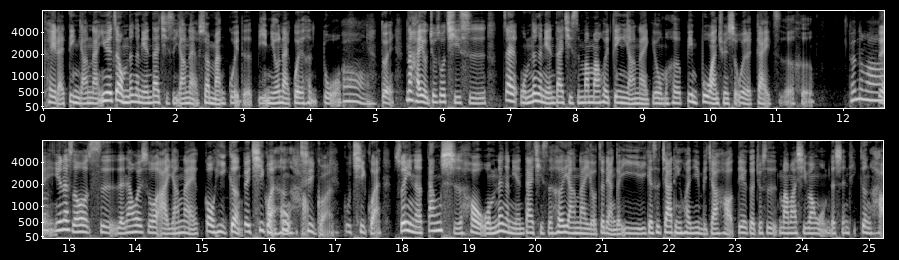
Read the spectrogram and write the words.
可以来订羊奶，因为在我们那个年代，其实羊奶算蛮贵的，比牛奶贵很多。哦，对。那还有就是说，其实，在我们那个年代，其实妈妈会订羊奶给我们喝，并不完全是为了盖子而喝。真的吗？对，因为那时候是人家会说啊，羊奶够气更对气管很好，气管固气管。所以呢，当时候我们那个年代，其实喝羊奶有这两个意义：，一个是家庭环境比较好，第二个就是妈妈希望我们的身体更好。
